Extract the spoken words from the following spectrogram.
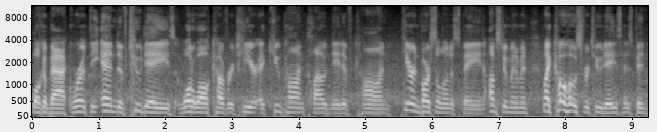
Welcome back. We're at the end of two days wall-to-wall coverage here at KubeCon Cloud Native Con here in Barcelona, Spain. I'm Stu Miniman. My co-host for two days has been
